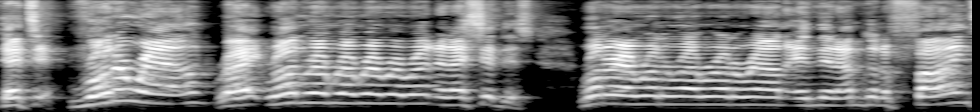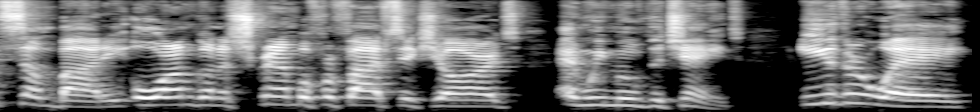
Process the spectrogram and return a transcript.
That's it. Run around, right? Run, run, run, run, run, run. And I said this: run around, run around, run around, and then I'm going to find somebody, or I'm going to scramble for five, six yards, and we move the chains. Either way,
